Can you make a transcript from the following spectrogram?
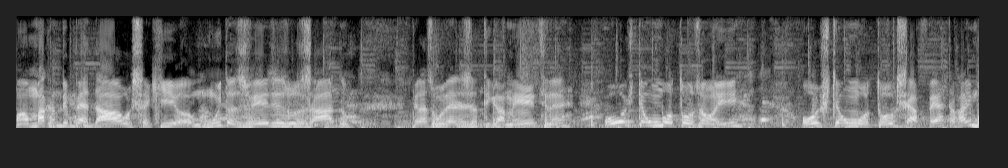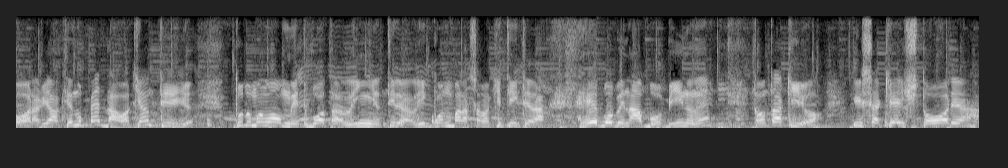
Uma máquina de pedal, isso aqui, ó. Muitas vezes usado pelas mulheres antigamente, né? Hoje tem um motorzão aí. Hoje tem um motor que se aperta, vai embora. Aqui no pedal, aqui é antiga. Tudo manualmente, bota a linha, tira a linha. Quando embaraçava aqui, tem que tirar, rebobinar a bobina, né? Então tá aqui, ó. Isso aqui é história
